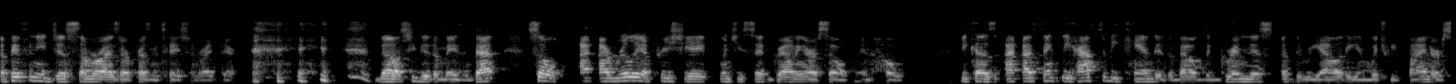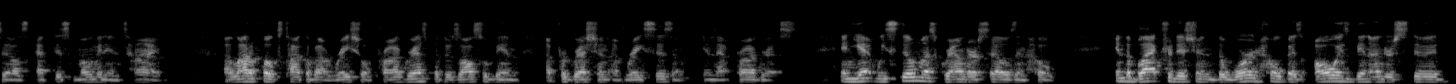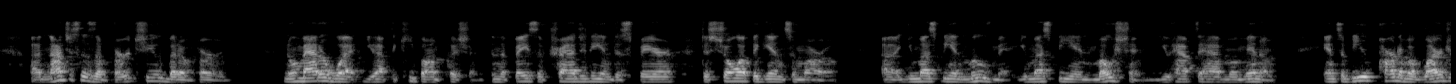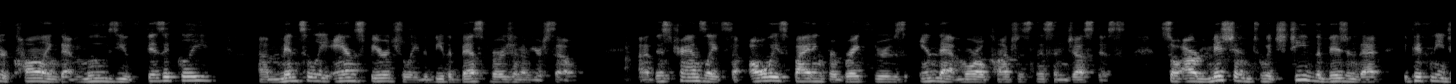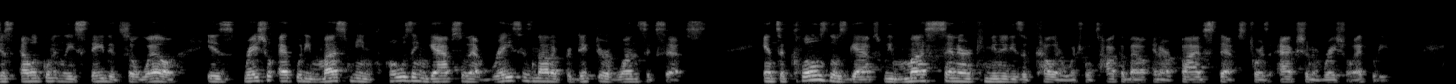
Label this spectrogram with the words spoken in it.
Epiphany just summarized our presentation right there. no, she did amazing. That so I, I, really appreciate when she said grounding ourselves in hope, because I, I think we have to be candid about the grimness of the reality in which we find ourselves at this moment in time. A lot of folks talk about racial progress, but there's also been a progression of racism in that progress. And yet we still must ground ourselves in hope in the Black tradition, the word hope has always been understood uh, not just as a virtue, but a verb. No matter what, you have to keep on pushing. In the face of tragedy and despair, to show up again tomorrow. Uh, you must be in movement. You must be in motion. You have to have momentum. And to be part of a larger calling that moves you physically, uh, mentally, and spiritually to be the best version of yourself. Uh, this translates to always fighting for breakthroughs in that moral consciousness and justice. So our mission to achieve the vision that Epiphany just eloquently stated so well is racial equity must mean closing gaps so that race is not a predictor of one's success. And to close those gaps, we must center communities of color, which we'll talk about in our five steps towards action of racial equity.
